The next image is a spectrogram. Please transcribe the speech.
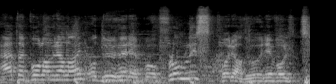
Jeg heter Pål André Land, og du hører på Flomlys på Radio Revolt.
